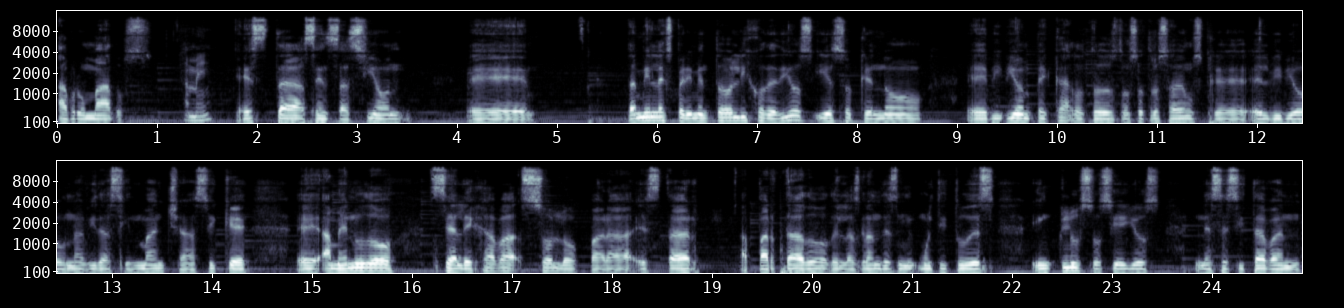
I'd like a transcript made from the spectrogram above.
abrumados. Amén. Esta sensación eh, también la experimentó el Hijo de Dios y eso que no vivió en pecado. Todos nosotros sabemos que Él vivió una vida sin mancha, así que a menudo se alejaba solo para estar apartado de las grandes multitudes, incluso si ellos necesitaban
